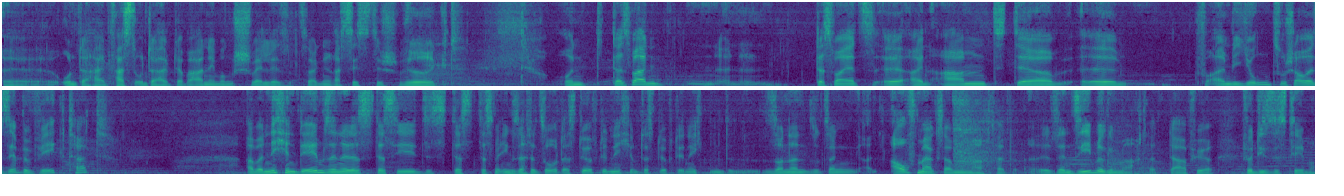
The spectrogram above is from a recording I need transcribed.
äh, unterhalb, fast unterhalb der Wahrnehmungsschwelle sozusagen rassistisch wirkt. Und das war, das war jetzt äh, ein Abend, der äh, vor allem die jungen Zuschauer sehr bewegt hat. Aber nicht in dem Sinne, dass, dass, sie, dass, dass, dass man ihnen gesagt hat, so, das dürft ihr nicht und das dürft ihr nicht, sondern sozusagen aufmerksam gemacht hat, äh, sensibel gemacht hat dafür, für dieses Thema.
